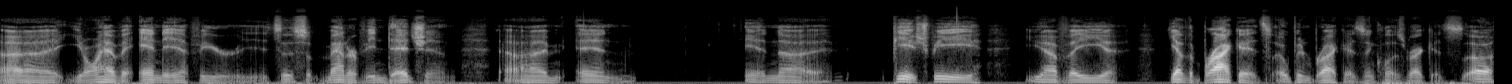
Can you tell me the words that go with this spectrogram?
Uh, you don't have an end if here. It's just a matter of indentation. Um, and in PHP, uh, you have a you have the brackets, open brackets and close brackets. Uh,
